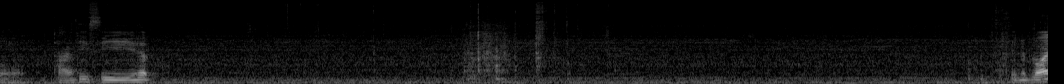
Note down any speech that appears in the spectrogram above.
ี่ครับทางที่ สี่ครับ เสร็จเรียบร้อย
